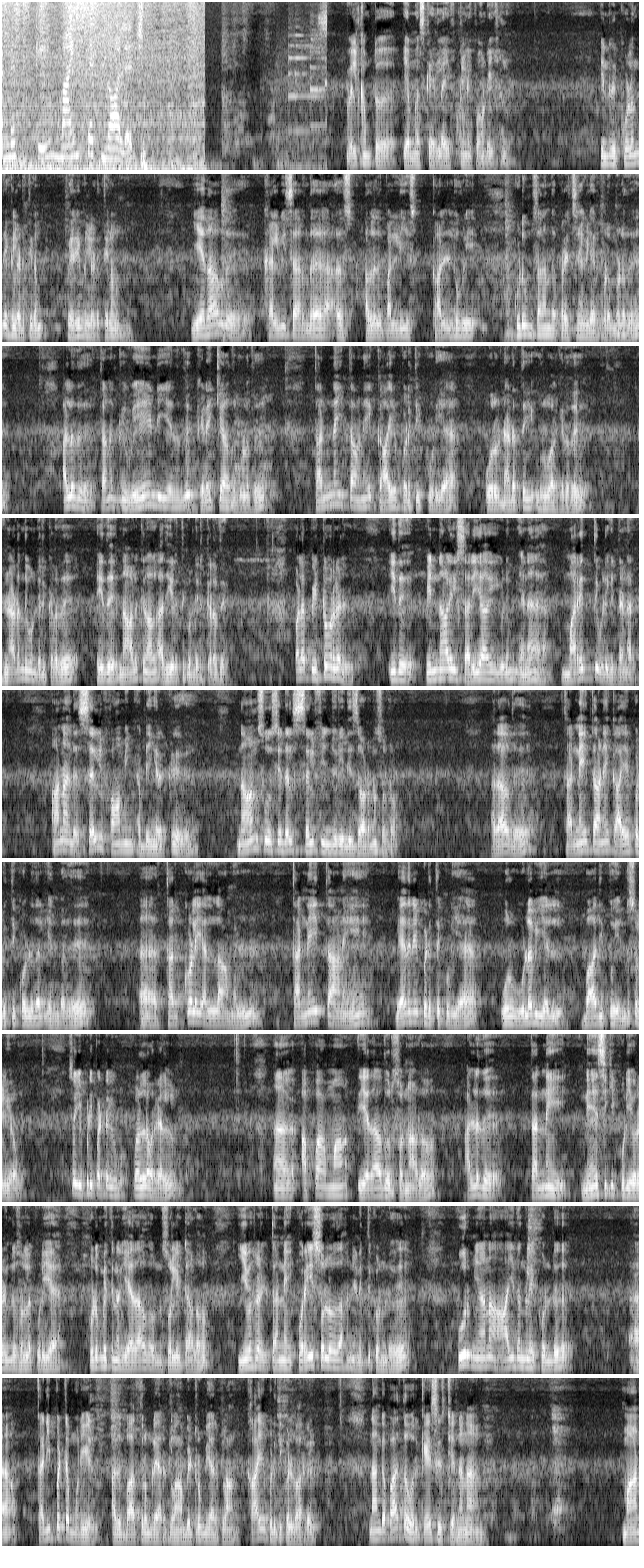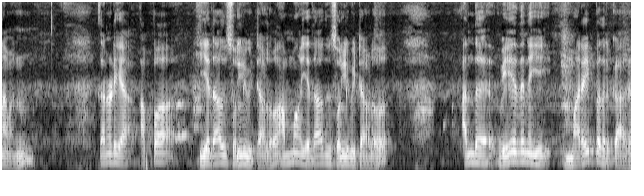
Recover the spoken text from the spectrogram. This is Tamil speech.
MSK Mindset Knowledge. Welcome to MSK life clinic foundation இன்று குழந்தைகளிடத்திலும் பெரியவர்களிடத்திலும் ஏதாவது கல்வி சார்ந்த அல்லது பள்ளி கல்லூரி குடும்பம் சார்ந்த பிரச்சனைகள் ஏற்படும் பொழுது அல்லது தனக்கு வேண்டியது கிடைக்காத பொழுது தன்னைத்தானே காயப்படுத்திக்கூடிய ஒரு நடத்தை உருவாகிறது நடந்து கொண்டிருக்கிறது. இது நாளுக்கு நாள் அதிகரித்து கொண்டிருக்கிறது. பல பெற்றோர்கள் இது பின்னாளில் சரியாகிவிடும் என மறைத்து விடுகின்றனர். ஆனால் இந்த செல்ஃப் ஹார்மிங் அப்படிங்கிறதுக்கு நான் சூசைடல் செல்ஃப் இன்ஜுரி டிசார்டர்னு சொல்கிறோம் அதாவது தன்னைத்தானே காயப்படுத்தி கொள்ளுதல் என்பது தற்கொலை அல்லாமல் தன்னைத்தானே வேதனைப்படுத்தக்கூடிய ஒரு உளவியல் பாதிப்பு என்று சொல்கிறோம். ஸோ இப்படிப்பட்ட உள்ளவர்கள் அப்பா அம்மா ஏதாவது ஒரு சொன்னாலோ அல்லது தன்னை நேசிக்கக்கூடியவர்கள் என்று சொல்லக்கூடிய குடும்பத்தினர் ஏதாவது ஒன்று சொல்லிட்டாலோ இவர்கள் தன்னை குறை சொல்வதாக நினைத்துக்கொண்டு கூர்மையான ஆயுதங்களை கொண்டு தனிப்பட்ட முறையில் அது பாத்ரூம்லையாக இருக்கலாம் பெட்ரூம்லையாக இருக்கலாம் காயப்படுத்தி கொள்வார்கள். நாங்கள் பார்த்த ஒரு கேஸ் ஹிஸ்ட்ரி என்னென்னா மாணவன் தன்னுடைய அப்பா ஏதாவது சொல்லிவிட்டாலோ அம்மா ஏதாவது சொல்லிவிட்டாலோ அந்த வேதனையை மறைப்பதற்காக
